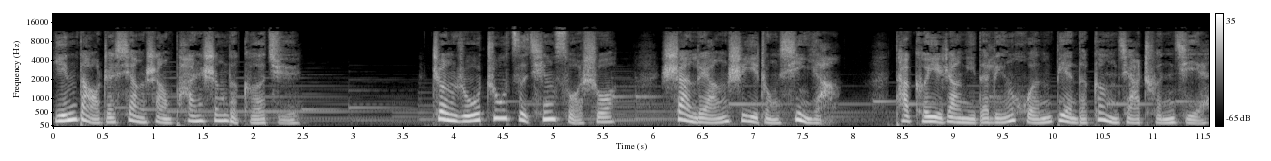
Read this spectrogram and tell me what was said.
引导着向上攀升的格局。正如朱自清所说：“善良是一种信仰，它可以让你的灵魂变得更加纯洁。”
